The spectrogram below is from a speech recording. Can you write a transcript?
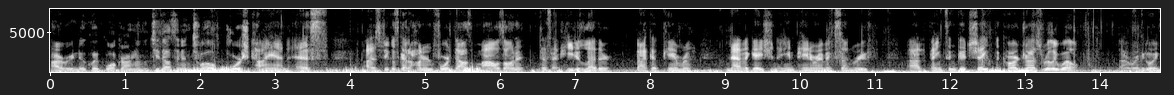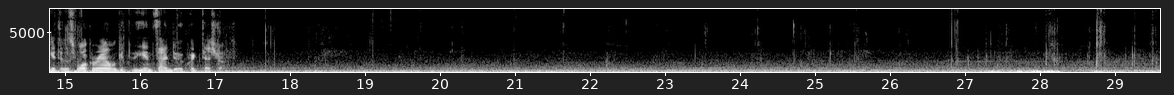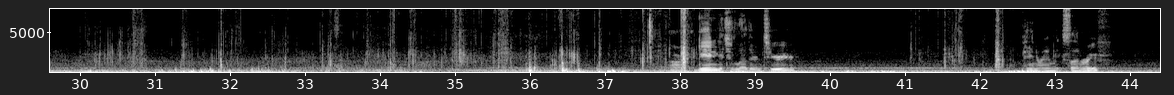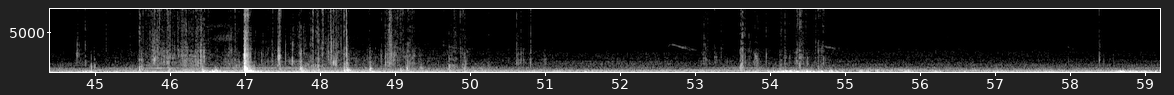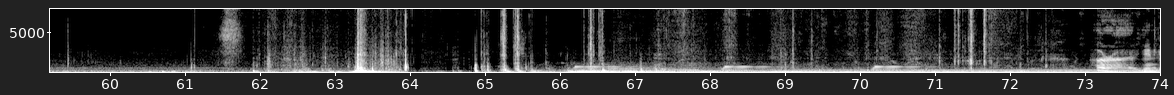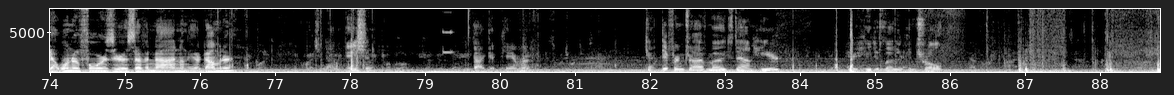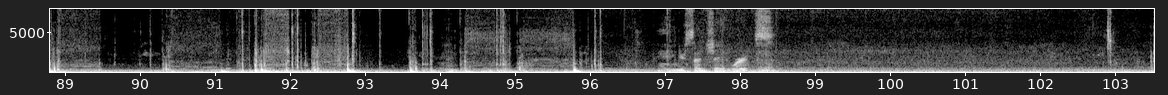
All right, we're gonna do a quick walk around on the 2012 Porsche Cayenne S. Uh, this vehicle's got 104,000 miles on it. It does have heated leather, backup camera, navigation, and panoramic sunroof. Uh, the paint's in good shape. The car drives really well. Uh, we're gonna go ahead and get to this walk around. We'll get to the inside and do a quick test drive. All right, again, you got your leather interior, panoramic sunroof. All right, again, you got 104079 on the odometer. Got your navigation, backup camera. Got different drive modes down here. Your heated leather control. And your sunshade works.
